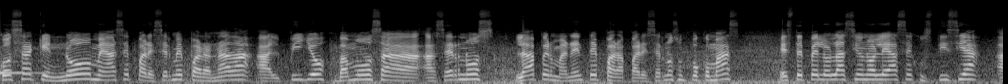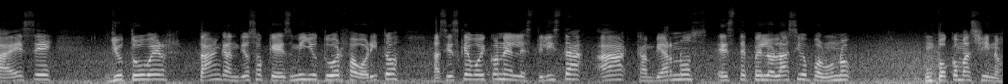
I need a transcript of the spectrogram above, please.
cosa que no me hace parecerme para nada al pillo. Vamos a hacernos la permanente para parecernos un poco más. Este pelo lacio no le hace justicia a ese youtuber tan grandioso que es mi youtuber favorito. Así es que voy con el estilista a cambiarnos este pelo lacio por uno un poco más chino.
